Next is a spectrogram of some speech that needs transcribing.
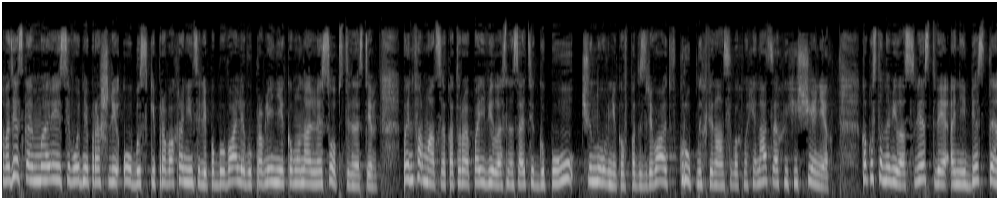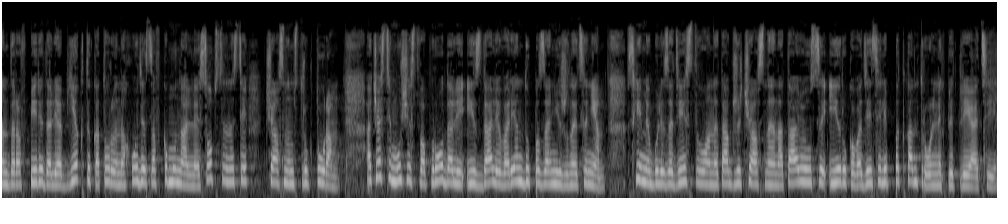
В Одесской мэрии сегодня прошли обыски. Правоохранители побывали в управлении коммунальной собственности. По информации, которая появилась на сайте ГПУ, чиновников подозревают в крупных финансовых махинациях и хищениях. Как установило следствие, они без тендеров передали объекты, которые находятся в коммунальной собственности частным структурам. А часть имущества продали и сдали в аренду по заниженной цене. В схеме были задействованы также частные нотариусы и руководители подконтрольных предприятий.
